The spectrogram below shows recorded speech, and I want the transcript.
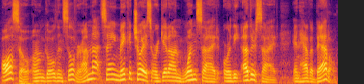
also own gold and silver. I'm not saying make a choice or get on one side or the other side and have a battle.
